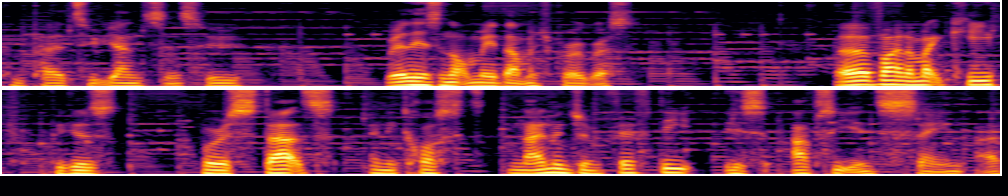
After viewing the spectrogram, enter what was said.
compared to Janssens, who really has not made that much progress. Irvine I might keep because for his stats and he costs 950 is absolutely insane. I,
